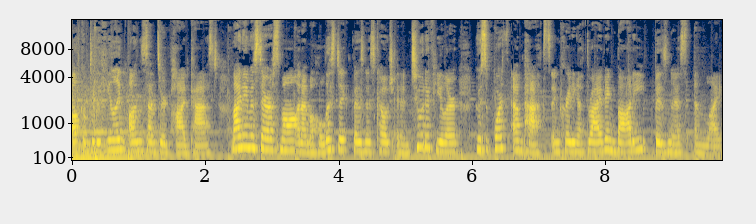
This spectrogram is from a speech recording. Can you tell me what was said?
Welcome to the Healing Uncensored podcast. My name is Sarah Small, and I'm a holistic business coach and intuitive healer who supports empaths in creating a thriving body, business, and life.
